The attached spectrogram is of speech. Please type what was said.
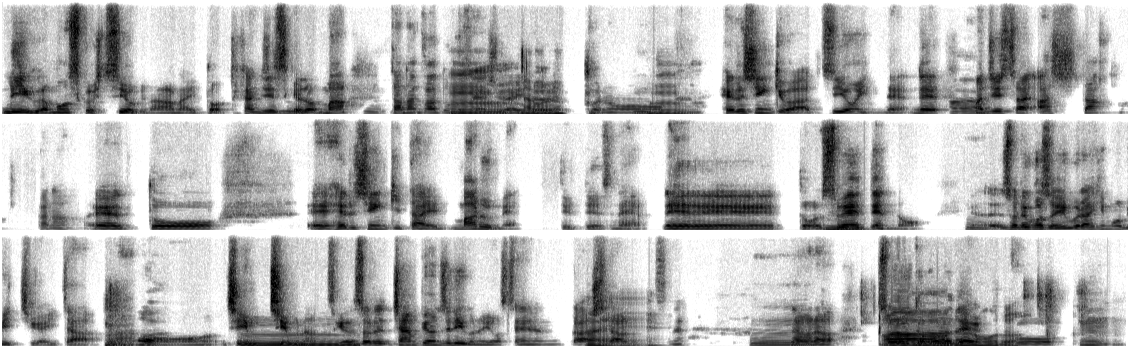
リーグがもう少し強くならないとって感じですけど、まあ、うん田中智選手がいる、この、うん。ヘルシンキは強いんで、で、はい。まあ、実際明日かな、えーっと、えーヘルシンキ対マルメって言ってですね、えーっと、スウェーデンの、うん。それこそイブラヒモビッチがいた、あのチームチームなんですけど、うんそれチャンピオンズリーグの予選が明日あるんですね。うん。だから、そういうところでこう、うん、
